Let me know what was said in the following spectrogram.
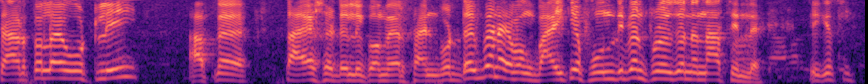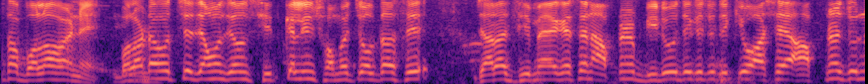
চারতলায় উঠলেই আপনার তায়েশা টেলিকমের সাইনবোর্ড দেখবেন এবং বাইকে ফোন দিবেন প্রয়োজনে না চিনলে। ঠিক আছে? কথা বলা হয় না বলাটা হচ্ছে যেমন যেমন শীতকালীন সময় চলতে আছে যারা জিমে গেছেন আপনার ভিডিও দেখে যদি কেউ আসে আপনার জন্য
